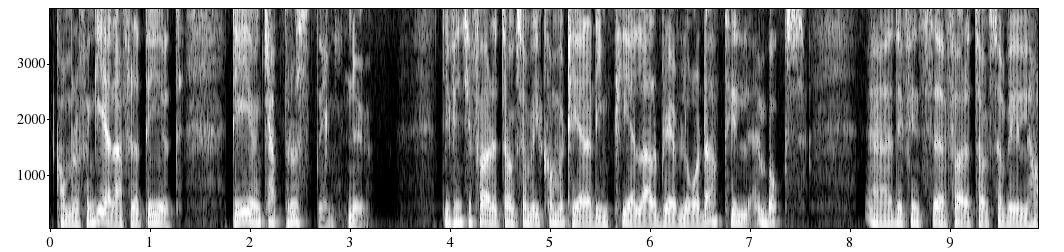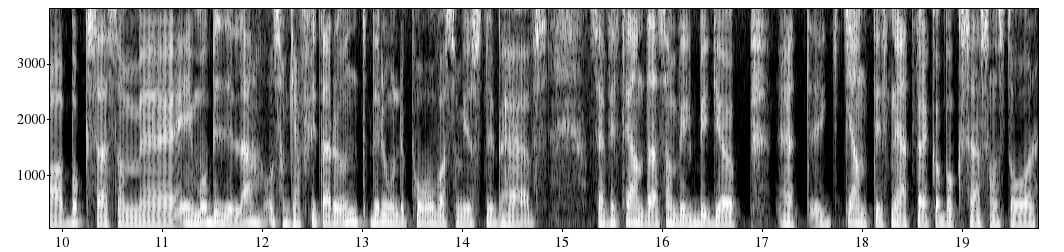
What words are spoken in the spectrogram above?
kommer att fungera. För att det är ju, ett, det är ju en kapprustning nu. Det finns ju företag som vill konvertera din pelarbrevlåda till en box. Eh, det finns eh, företag som vill ha boxar som eh, är mobila och som kan flytta runt beroende på vad som just nu behövs. Sen finns det andra som vill bygga upp ett gigantiskt nätverk av boxar som står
